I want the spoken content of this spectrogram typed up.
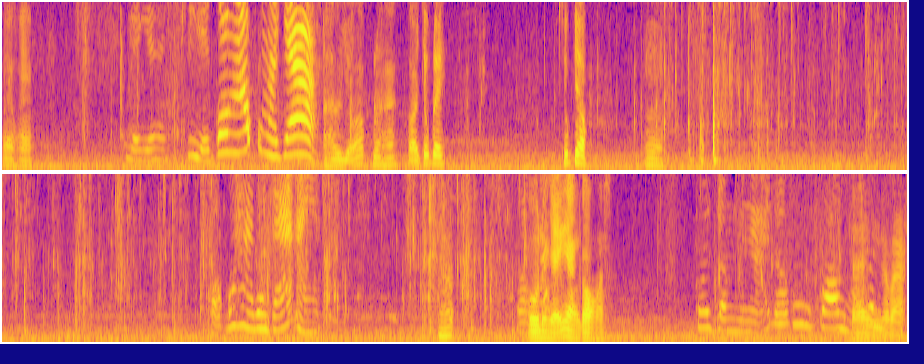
khoan khoan. Vậy vậy Cái gì? Con ốc không mà cha? Ừ vô ốc nữa hả? Rồi trúc đi. Trúc vô. Còn có hai con cá này ôi nó nhảy ngang con à? Coi chừng hồi nãy có con con nhỏ đây các bạn.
